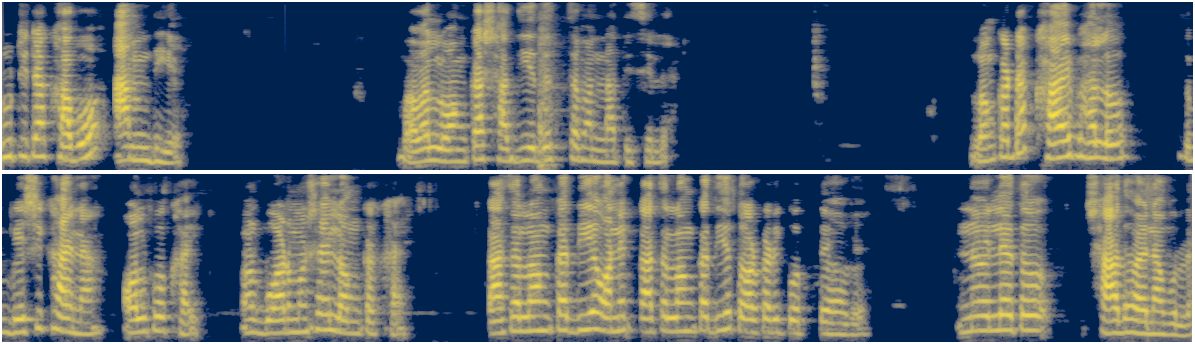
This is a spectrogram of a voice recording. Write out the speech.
রুটিটা খাব, আম দিয়ে। বাবা, লঙ্কা সাজিয়ে দিচ্ছে আমার নাতি ছেলে। লঙ্কাটা খায় ভালো বেশি খায় না, অল্প খায়। আমার বর মশাই লঙ্কা খায়। কাঁচা লঙ্কা দিয়ে অনেক কাঁচা লঙ্কা দিয়ে তরকারি করতে হবে। নইলে তো স্বাদ হয় না বলে।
